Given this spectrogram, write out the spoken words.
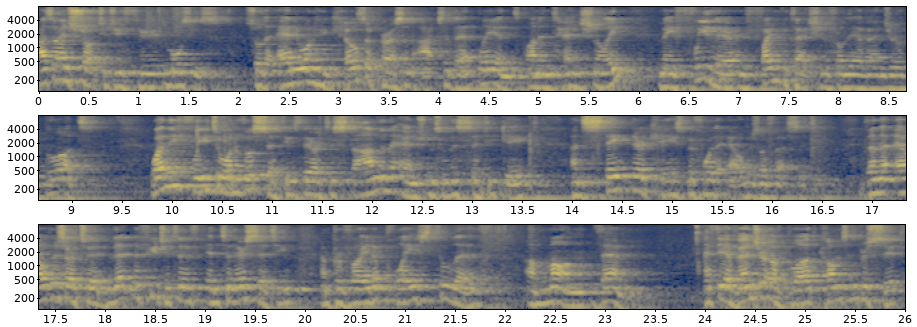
as I instructed you through Moses, so that anyone who kills a person accidentally and unintentionally may flee there and find protection from the avenger of blood. When they flee to one of those cities, they are to stand in the entrance of the city gate and state their case before the elders of that city. Then the elders are to admit the fugitive into their city and provide a place to live among them. If the avenger of blood comes in pursuit,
